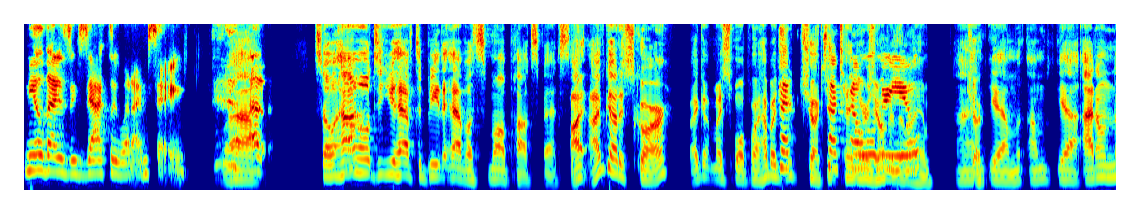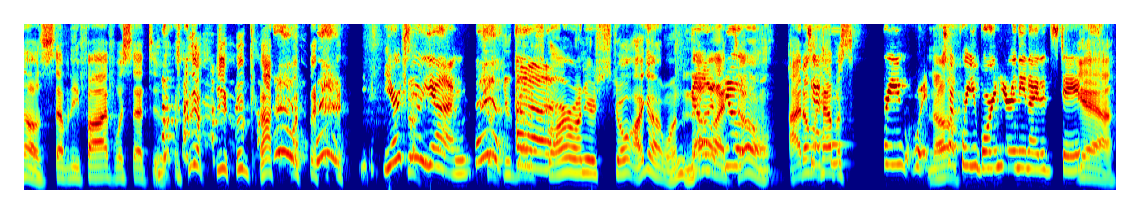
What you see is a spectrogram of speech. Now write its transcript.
Neil, that is exactly what I'm saying. Wow. Uh, so how uh, old do you have to be to have a smallpox vaccine? I, I've got a scar. I got my smallpox. How about you, Chuck? You're Chuck, 10 years old are younger than I am. I- Chuck. yeah, I'm, I'm. Yeah, I don't know. Seventy-five. What's that do? you got one. You're Chuck, too young. Chuck, you got Uh, a scar on your skull? I got one. no, No, I no. don't. I don't Chuck, have a. s- Were you, No. Chuck, were you born here in the United States? Yeah,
